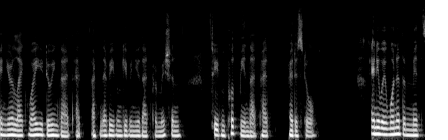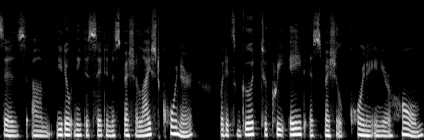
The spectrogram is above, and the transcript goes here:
And you're like, why are you doing that? I've never even given you that permission to even put me in that pedestal. Anyway, one of the myths is um, you don't need to sit in a specialized corner, but it's good to create a special corner in your home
